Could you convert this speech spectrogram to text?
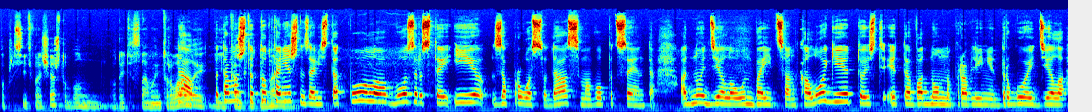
попросить врача, чтобы он вот эти самые интервалы. Да, потому что тут, анализ... конечно, зависит от пола, возраста и запроса да, самого пациента. Одно дело, он боится онкологии, то есть это в одном направлении. Другое дело,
